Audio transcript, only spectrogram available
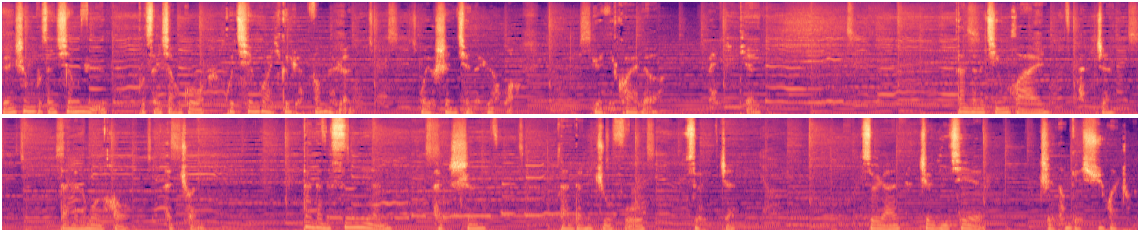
人生不曾相遇不曾想过会牵挂一个远方的人我有深切的愿望愿你快乐天。淡淡的情怀很真，淡淡的问候很纯，淡淡的思念很深，淡淡的祝福最真。虽然这一切只能给虚幻中的。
